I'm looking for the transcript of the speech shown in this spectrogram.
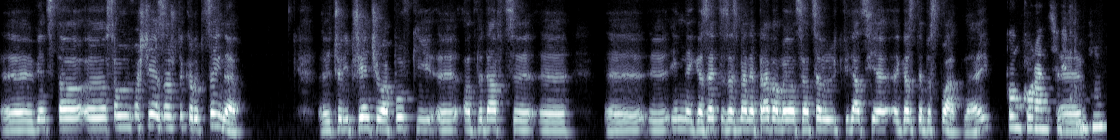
E, więc to są właściwie zarzuty korupcyjne, czyli przyjęcie łapówki od wydawcy innej gazety za zmianę prawa mające na celu likwidację gazety bezpłatnej. Konkurencji. Mhm.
